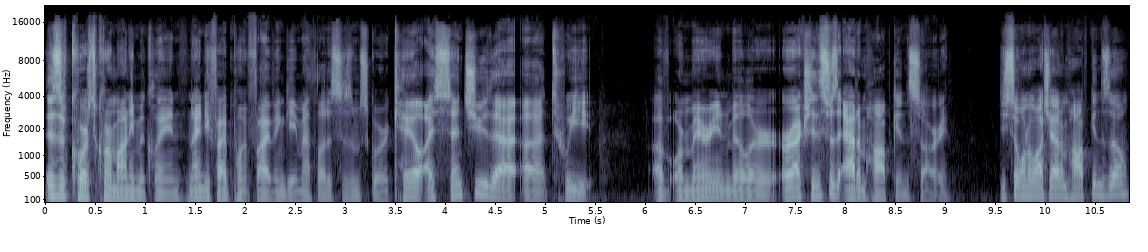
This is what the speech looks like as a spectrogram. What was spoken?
is, of course, Cormani McClain, 95.5 in game athleticism score. Kale, I sent you that uh, tweet of Omarion Miller, or actually, this was Adam Hopkins. Sorry. Do you still want to watch Adam Hopkins, though?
